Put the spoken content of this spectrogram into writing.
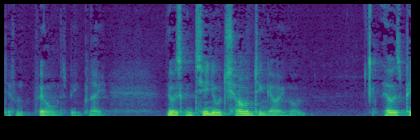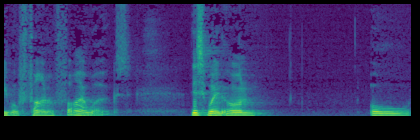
different films being played. There was continual chanting going on. There was people firing fireworks. This went on all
